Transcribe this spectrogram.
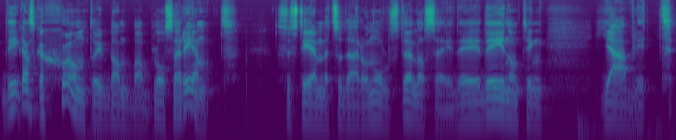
det är ganska skönt att ibland bara blåsa rent systemet sådär och nollställa sig. Det, det är någonting jävligt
